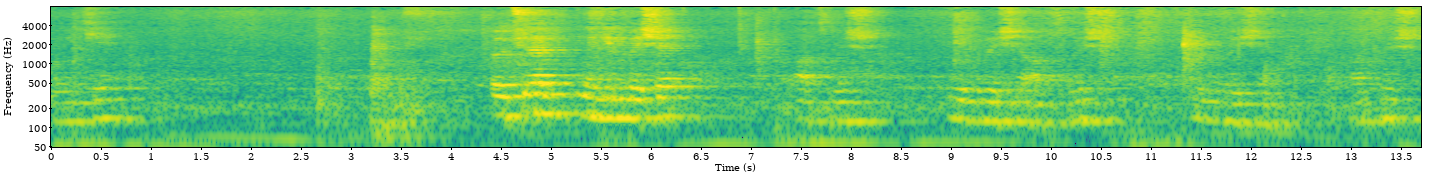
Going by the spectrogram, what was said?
12 Ölçüler yine 25'e 60 25'e 60 25'e 60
